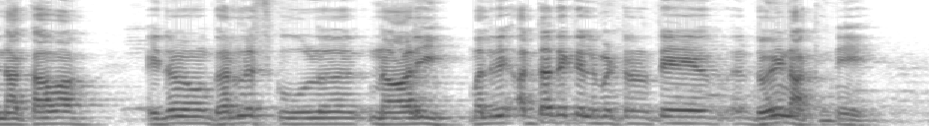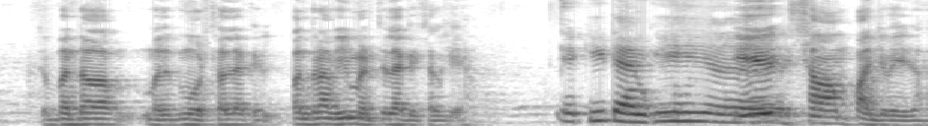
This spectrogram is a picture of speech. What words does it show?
ਨਾਕਾ ਵਾ। ਇਧਰੋਂ ਗਰਲ ਸਕੂਲ ਨਾਲ ਹੀ ਮਤਲਬ ਅੱਧਾ ਦੇ ਕਿਲੋਮੀਟਰ ਤੇ ਦੋਵੇਂ ਨਾਕੇ ਨੇ ਤੇ ਬੰਦਾ ਮਤਲਬ ਮੋਟਰਸਾਈਕਲ ਲੈ ਕੇ 15 20 ਮਿੰਟ ਚ ਲੈ ਕੇ ਚੱਲ ਗਿਆ। ਇਹ ਕੀ ਟਾਈਮ ਕੀ ਸੀ ਇਹ ਸ਼ਾਮ 5 ਵਜੇ ਦਾ।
